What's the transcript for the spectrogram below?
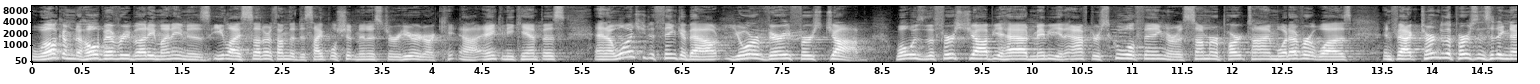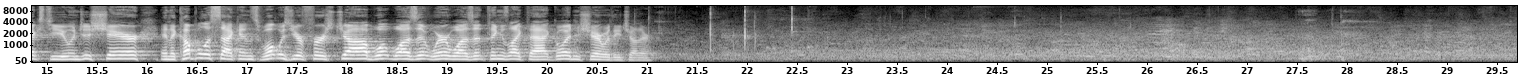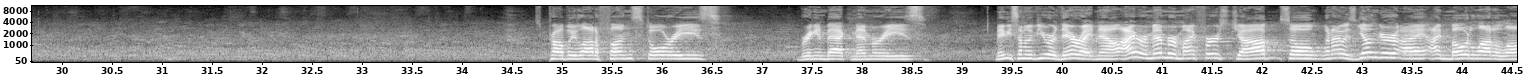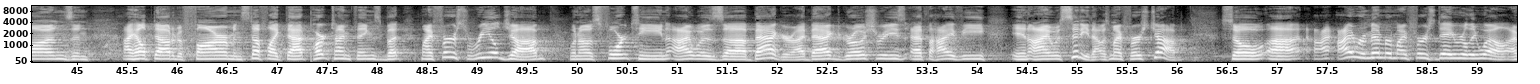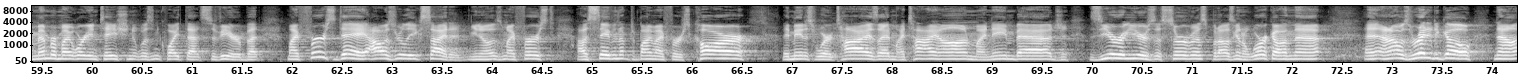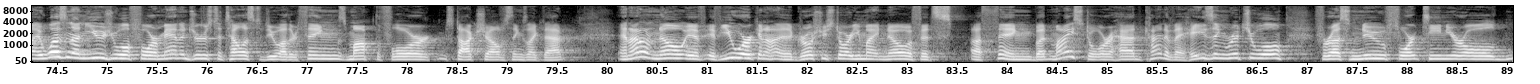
Welcome to Hope, everybody. My name is Eli Sutterth. I'm the discipleship minister here at our uh, Ankeny campus. And I want you to think about your very first job. What was the first job you had? Maybe an after school thing or a summer part time, whatever it was. In fact, turn to the person sitting next to you and just share in a couple of seconds what was your first job? What was it? Where was it? Things like that. Go ahead and share with each other. Probably a lot of fun stories, bringing back memories. Maybe some of you are there right now. I remember my first job. So when I was younger, I, I mowed a lot of lawns and I helped out at a farm and stuff like that, part time things. But my first real job when I was 14, I was a bagger. I bagged groceries at the Hy-Vee in Iowa City. That was my first job. So uh, I, I, remember my first day really well. I remember my orientation, it wasn't quite that severe, but my first day, I was really excited. You know, it was my first, I was saving up to buy my first car. They made us wear ties. I had my tie on, my name badge, zero years of service, but I was going to work on that. And, and I was ready to go. Now, it wasn't unusual for managers to tell us to do other things, mop the floor, stock shelves, things like that. And I don't know if, if you work in a, grocery store, you might know if it's a thing, but my store had kind of a hazing ritual for us new 14 year old,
